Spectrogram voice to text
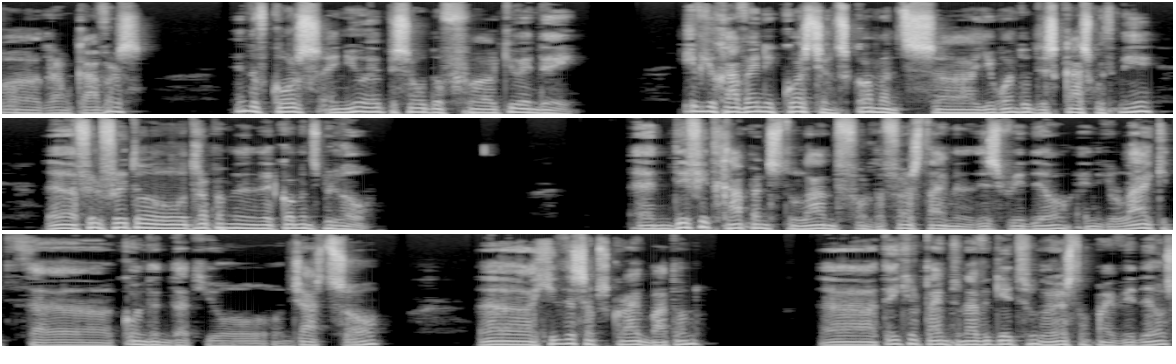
uh, drum covers, and of course, a new episode of uh, Q&A. If you have any questions, comments uh, you want to discuss with me, feel free to drop them in the comments below. And if it happens to land for the first time in this video and you like it, the content that you just saw, uh, hit the subscribe button. Uh, take your time to navigate through the rest of my videos.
